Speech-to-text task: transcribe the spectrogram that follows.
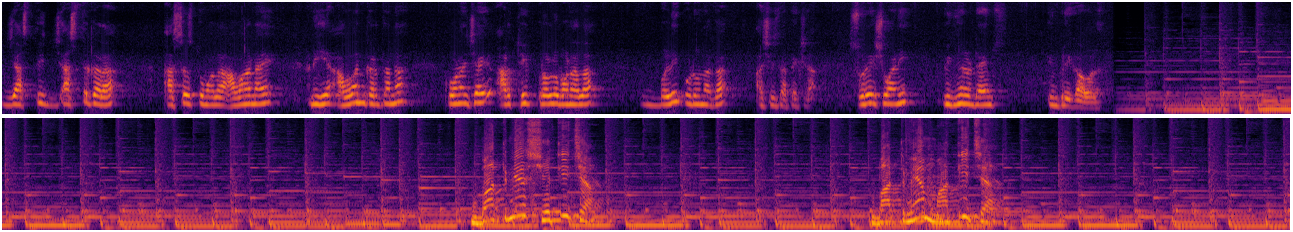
जास्तीत जास्त करा. असंच तुम्हाला आव्हान आहे. आणि हे आव्हान करताना कोणाच्याही आर्थिक प्रलोभनाला बळी पडू नका अशीच अपेक्षा. सुरेश वाणी विघ्नर टाइम्स पिंपरी कावळ. बातम्या शेतीच्या. बातम्या मातीच्या.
